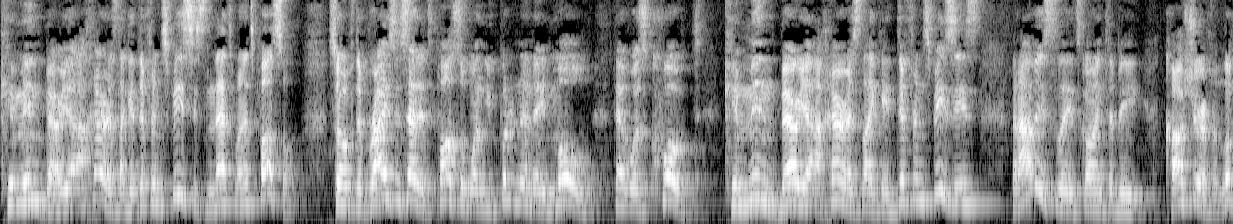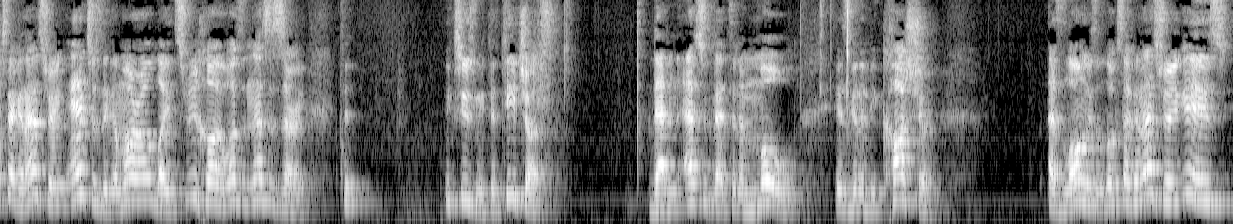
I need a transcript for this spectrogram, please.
kimin beria acheres, like a different species, and that's when it's possible. So if the Brisa said it's possible when you put it in a mold that was, quote, kimin beria acheres, like a different species, then obviously it's going to be kosher. If it looks like an esrog, answers the Gemara, like tzricha, it wasn't necessary to, excuse me, to teach us that an esrog that's in a mold is going to be kosher as long as it looks like an esrog is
